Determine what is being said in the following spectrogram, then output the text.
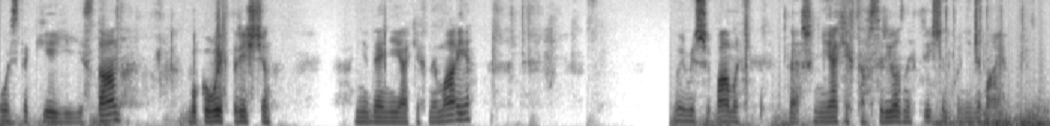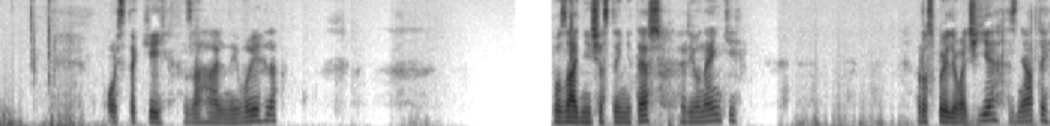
Ось такий її стан. Бокових тріщин ніде ніяких немає. Ну і між шипами теж ніяких там серйозних тріщин по ній немає. Ось такий загальний вигляд. По задній частині теж рівненький. Розпилювач є, знятий.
